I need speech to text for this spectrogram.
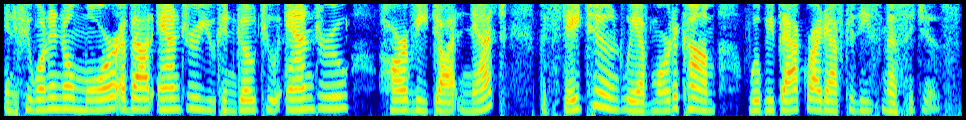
And if you want to know more about Andrew, you can go to andrewharvey.net. But stay tuned, we have more to come. We'll be back right after these messages.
